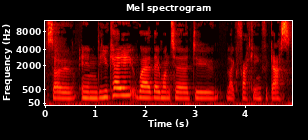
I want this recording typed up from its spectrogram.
So in the UK, where they want to do like fracking for gas,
